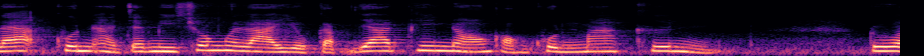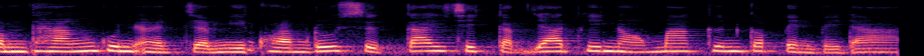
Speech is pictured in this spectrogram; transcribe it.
และคุณอาจจะมีช่วงเวลาอยู่กับญาติพี่น้องของคุณมากขึ้น รวมทั้งคุณอาจจะมีความรู้สึกใกล้ชิดกับญาติพี่น้องมากขึ้นก็เป็นไปได้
